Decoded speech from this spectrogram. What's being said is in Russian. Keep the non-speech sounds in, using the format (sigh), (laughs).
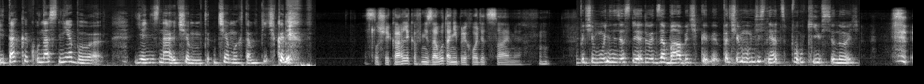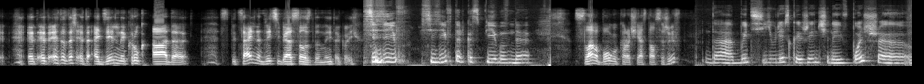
И так как у нас не было, я не знаю, чем, чем их там пичкали. Слушай, карликов не зовут, они приходят сами. Почему нельзя следовать за бабочками? Почему не снятся пауки всю ночь? Это, это, это, знаешь, это отдельный круг ада, специально для тебя созданный такой. Сизиф. Сизиф только с пивом, да. Слава богу, короче, я остался жив. Да, быть еврейской женщиной в Польше э,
